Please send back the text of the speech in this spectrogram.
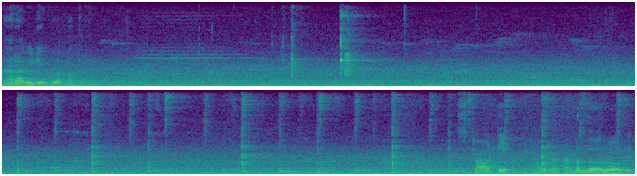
நேராக வீடியோக்குள்ளே பார்த்துருக்கேன் ஸ்டார்டிங் அவர் நடந்து வருவோம் அப்படி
